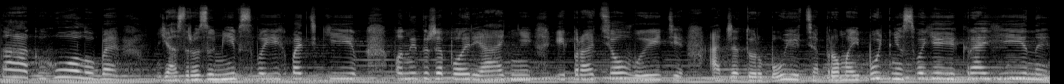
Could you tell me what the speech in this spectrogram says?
Так, голубе, я зрозумів своїх батьків. Вони дуже порядні і працьовиті, адже турбуються про майбутнє своєї країни.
